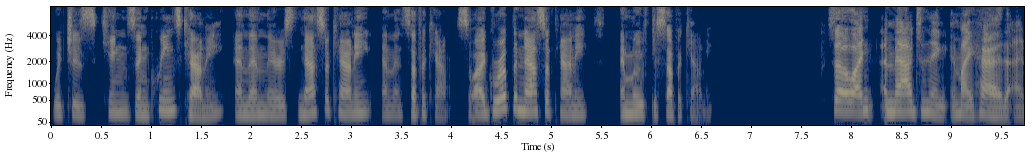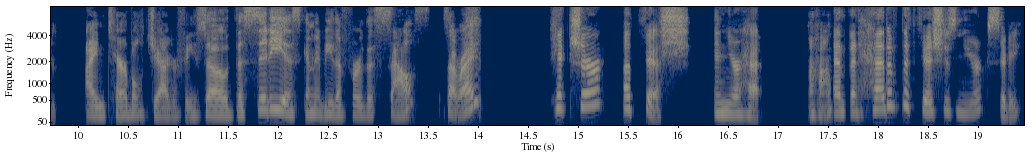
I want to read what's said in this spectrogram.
which is Kings and Queens County, and then there's Nassau County and then Suffolk County. So I grew up in Nassau County and moved to Suffolk County. So I'm imagining in my head, I'm, I'm terrible with geography. So the city is going to be the furthest south. Is that right? Picture a fish in your head. Uh-huh. And the head of the fish is New York City.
